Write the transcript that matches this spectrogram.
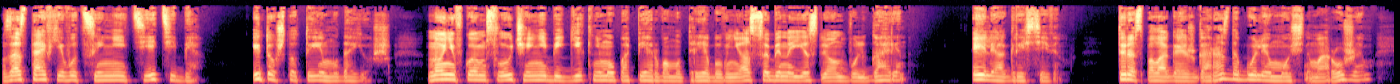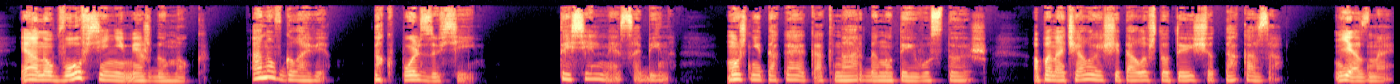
Заставь его ценить и тебя, и то, что ты ему даешь но ни в коем случае не беги к нему по первому требованию, особенно если он вульгарен или агрессивен. Ты располагаешь гораздо более мощным оружием, и оно вовсе не между ног. Оно в голове, так пользуйся им. Ты сильная, Сабина. Может, не такая, как Нарда, но ты его стоишь. А поначалу я считала, что ты еще та коза. Я знаю.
